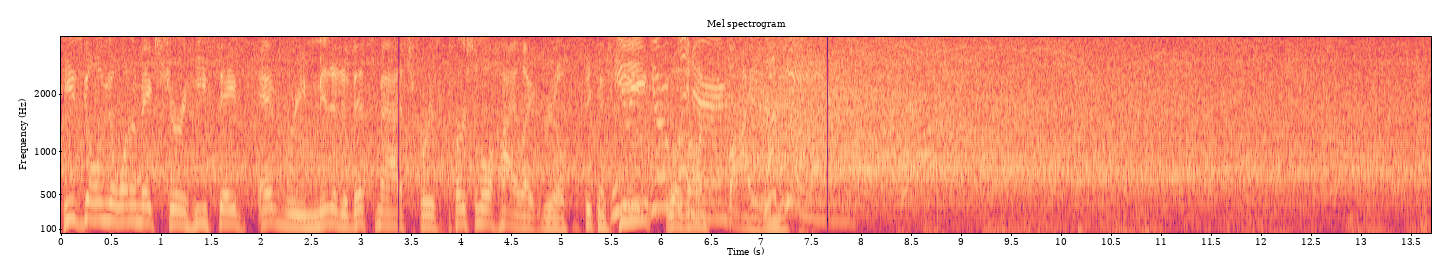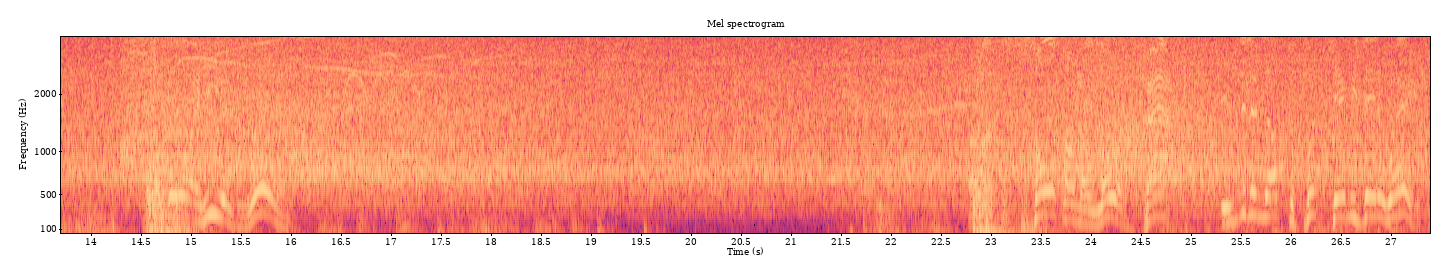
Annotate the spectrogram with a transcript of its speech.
He's going to want to make sure he saves every minute of this match for his personal highlight reel because he was winner, on fire in this one. Oh, boy, he is rolling. Assault on the lower back. Is it enough to put Sami Zayn away?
